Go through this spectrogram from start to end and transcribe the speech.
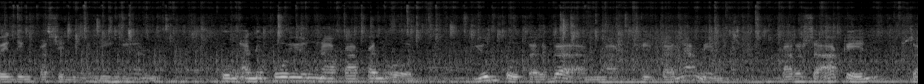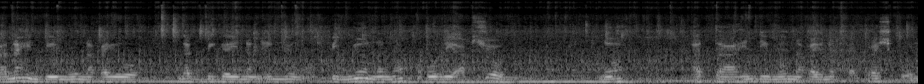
pwedeng pasinungalingan. Kung ano po yung napapanood yun po talaga ang nakikita namin. Para sa akin sana hindi muna kayo nagbigay ng inyong opinion ano? O reaksyon no at ah, hindi muna kayo nagpa-press con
